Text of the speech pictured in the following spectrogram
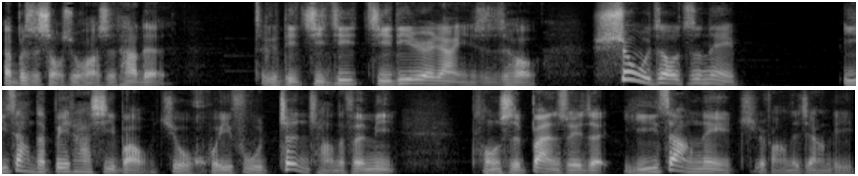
而、呃、不是手术后，是他的这个低极低极低热量饮食之后，数周之内，胰脏的贝塔细胞就恢复正常的分泌，同时伴随着胰脏内脂肪的降低。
